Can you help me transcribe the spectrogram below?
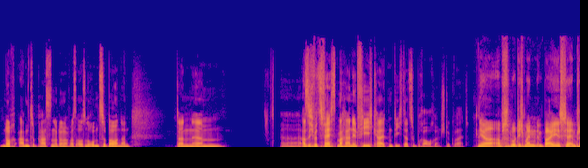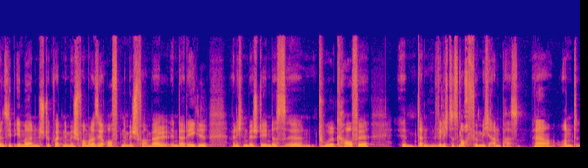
noch anzupassen oder noch was außenrum zu bauen, dann, dann ähm, äh, also ich würde es festmachen an den Fähigkeiten, die ich dazu brauche, ein Stück weit. Ja, absolut. Ich meine, Buy ist ja im Prinzip immer ein Stück weit eine Mischform oder sehr oft eine Mischform, weil in der Regel, wenn ich ein bestehendes äh, Tool kaufe, äh, dann will ich das noch für mich anpassen. Ja. ja. Und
